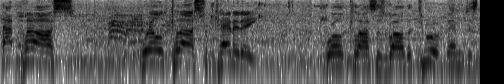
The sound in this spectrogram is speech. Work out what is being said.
That pass, world class from Kennedy. World class as well. The two of them just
